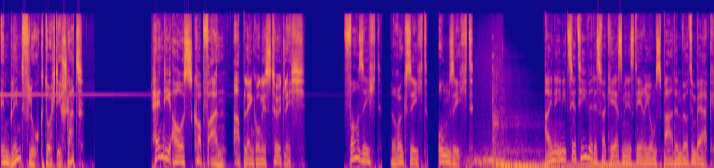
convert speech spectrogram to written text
Im Blindflug durch die Stadt? Handy aus, Kopf an. Ablenkung ist tödlich. Vorsicht, Rücksicht, Umsicht. Eine Initiative des Verkehrsministeriums Baden-Württemberg.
